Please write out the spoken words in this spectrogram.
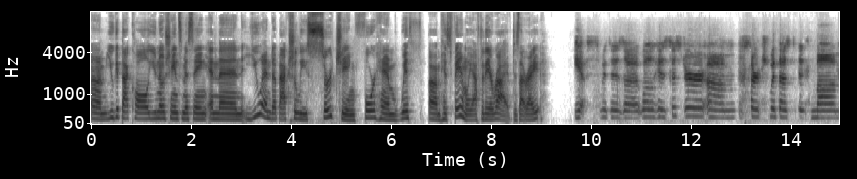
um, you get that call, you know Shane's missing, and then you end up actually searching for him with um, his family after they arrived. Is that right? Yes, with his uh, well, his sister um, searched with us. His mom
